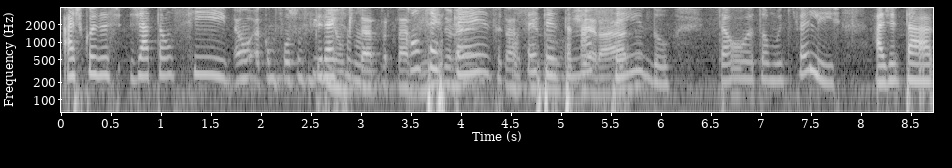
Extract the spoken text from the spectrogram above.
As coisas já estão se É, é como se fosse um filhinho que tá, tá com vindo, certeza, né? Tá com certeza, tá gerado. nascendo. Então eu tô muito feliz. A gente tá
